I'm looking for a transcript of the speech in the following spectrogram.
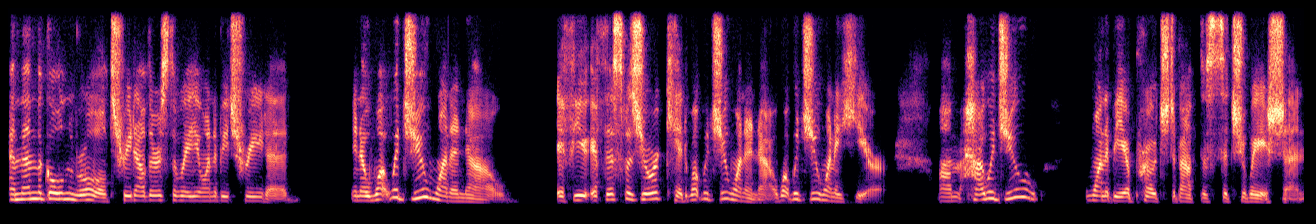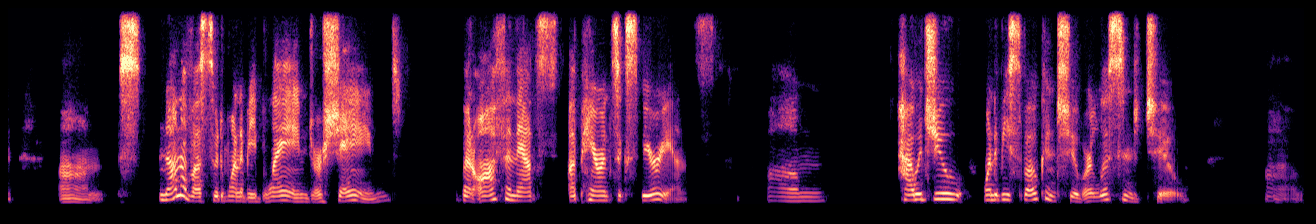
And then the golden rule, treat others the way you want to be treated. You know, what would you want to know if you if this was your kid, what would you want to know? What would you want to hear? Um, how would you want to be approached about this situation? Um, none of us would want to be blamed or shamed, but often that's a parent's experience. Um, how would you want to be spoken to or listened to? Um,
